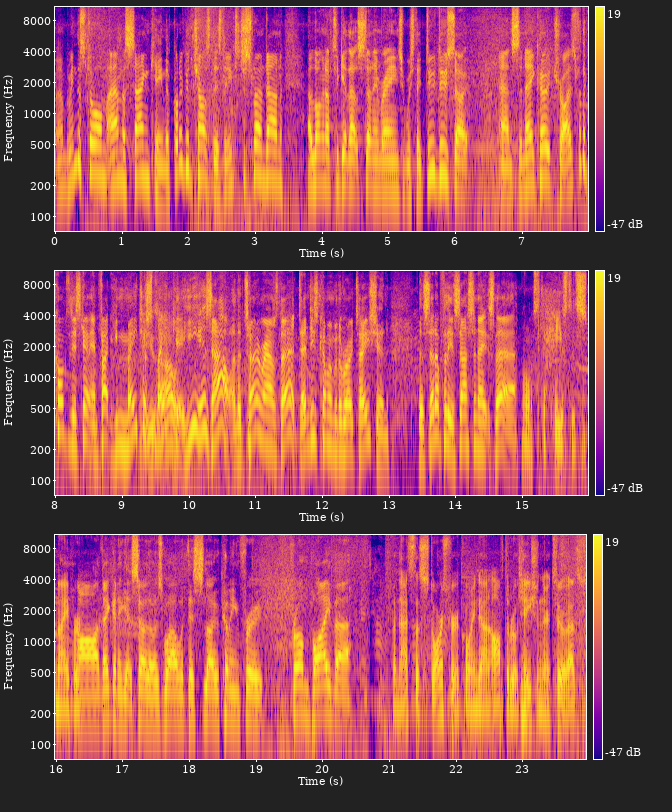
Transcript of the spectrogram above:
uh, between the Storm and the Sand King, they've got a good chance of this. They need to just slow him down uh, long enough to get that stunning range, which they do do so. And Sonneiko tries for the cogs in this game. In fact, he may just He's make out. it. He is out, and the turnaround's there. Dendi's coming with a rotation. The setup for the Assassinates there. Oh, it's the hasted sniper. Oh, they're going to get solo as well with this slow coming through from Biver. And that's the Storm Spirit going down off the rotation there, too. That's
